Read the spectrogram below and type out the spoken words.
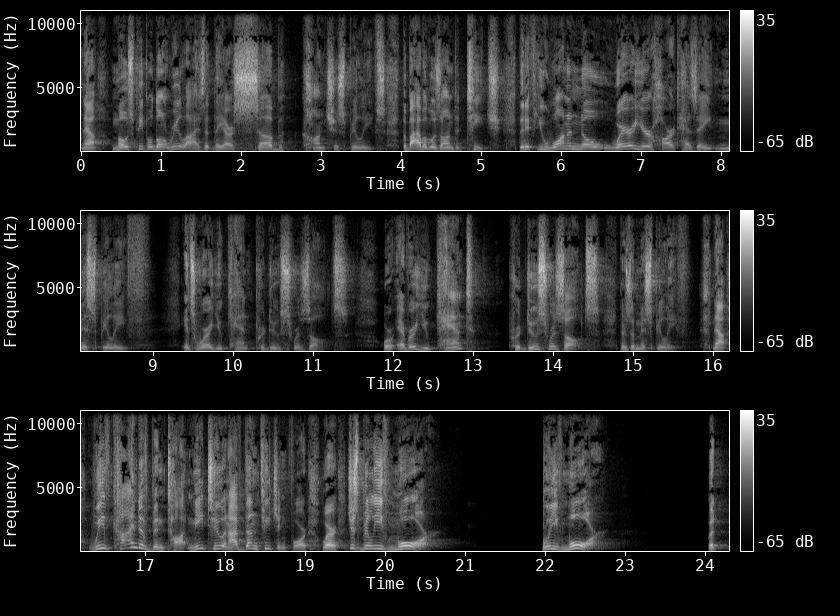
Now, most people don't realize that they are subconscious beliefs. The Bible goes on to teach that if you want to know where your heart has a misbelief, it's where you can't produce results. Wherever you can't produce results, there's a misbelief. Now, we've kind of been taught, me too, and I've done teaching for it, where just believe more. Believe more. But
